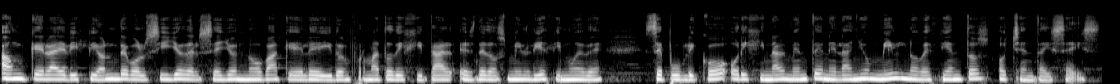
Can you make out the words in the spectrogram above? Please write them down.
Aunque la edición de bolsillo del sello Nova que he leído en formato digital es de 2019, se publicó originalmente en el año 1986.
